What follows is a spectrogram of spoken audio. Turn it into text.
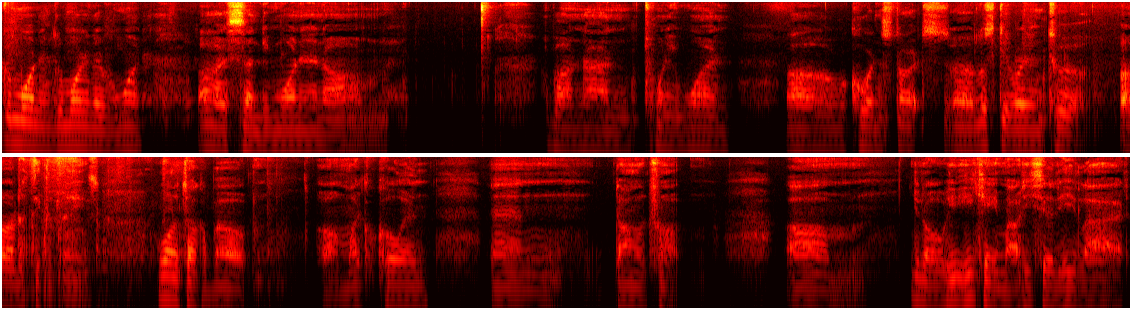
Good morning, good morning, everyone. Uh, it's Sunday morning, um, about nine twenty-one. Uh, recording starts. Uh, let's get right into uh, the thick of things. We want to talk about uh, Michael Cohen and Donald Trump. Um, you know, he, he came out. He said he lied.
